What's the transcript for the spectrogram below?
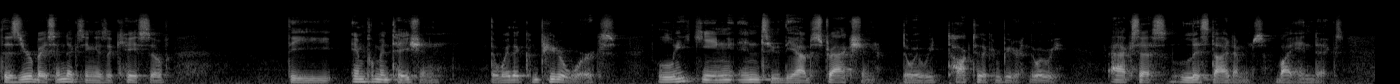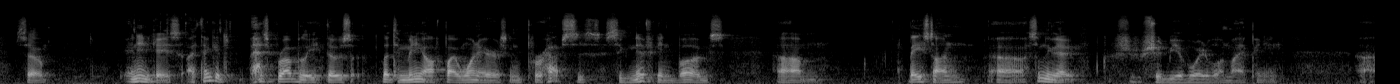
the zero-based indexing is a case of the implementation, the way the computer works, leaking into the abstraction, the way we talk to the computer, the way we access list items by index. So in any case, I think it's, that's probably those led to many off by one errors and perhaps significant bugs um, based on uh, something that sh should be avoidable in my opinion. Uh,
